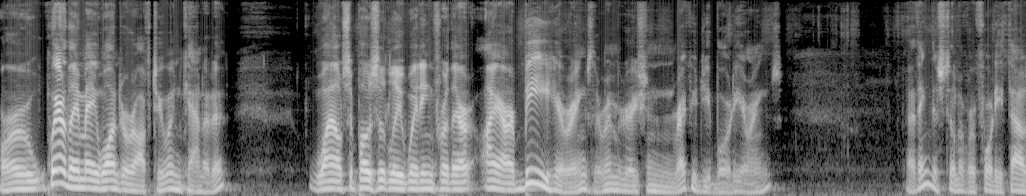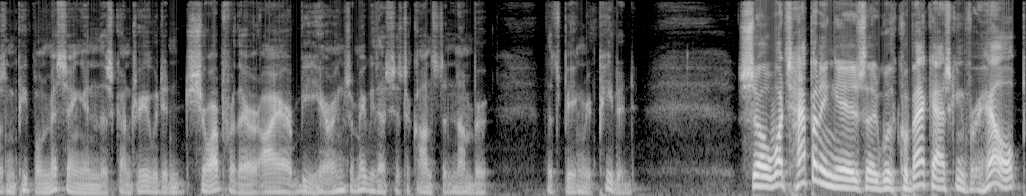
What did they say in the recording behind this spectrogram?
or where they may wander off to in Canada while supposedly waiting for their IRB hearings, their Immigration and Refugee Board hearings. I think there's still over 40,000 people missing in this country who didn't show up for their IRB hearings, or maybe that's just a constant number that's being repeated. So, what's happening is that with Quebec asking for help,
